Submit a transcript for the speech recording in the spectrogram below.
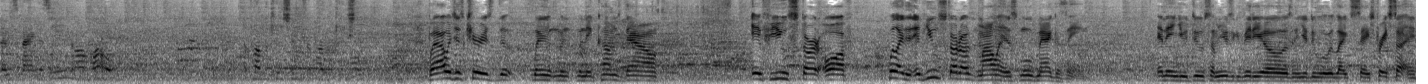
Men's Magazine or Vogue. A publication is a publication. But I was just curious the, when, when when it comes down, if you start off, well, like this, if you start off modeling in Smooth Magazine, and then you do some music videos and you do what we like to say straight Sutton,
